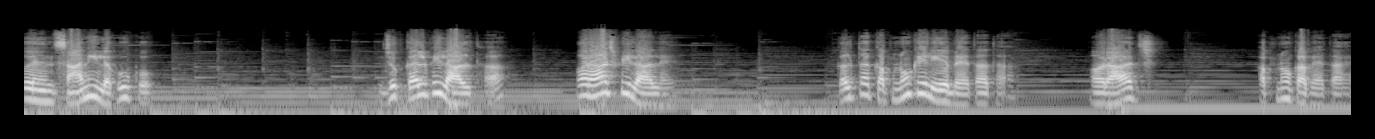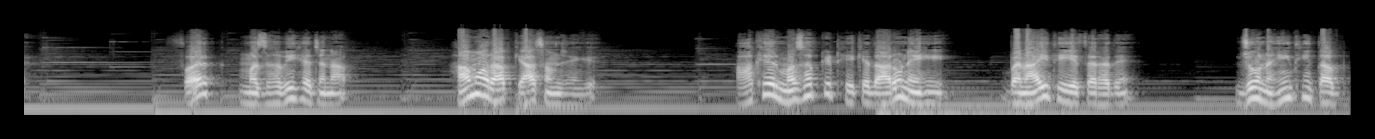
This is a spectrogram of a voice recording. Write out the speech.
तो इंसानी लहू को, जो कल भी लाल था और आज भी लाल है, कल तक अपनों के लिए बहता था और आज अपनों का बहता है। फ़र्क मजहबी है जनाब। हम और आप क्या समझेंगे? आखिर मज़हब के ठेकेदारों ने ही बनाई थी ये सरहदें। जो नहीं थी तब,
